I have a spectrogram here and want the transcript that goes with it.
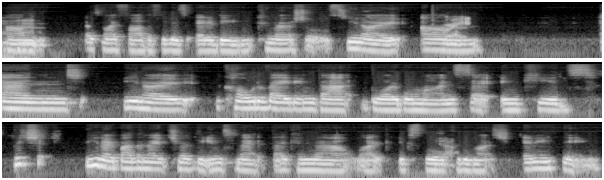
um, mm-hmm. as my father figures editing commercials, you know. Um, right. And, you know, cultivating that global mindset in kids, which, you know, by the nature of the internet, they can now like explore yeah. pretty much anything.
